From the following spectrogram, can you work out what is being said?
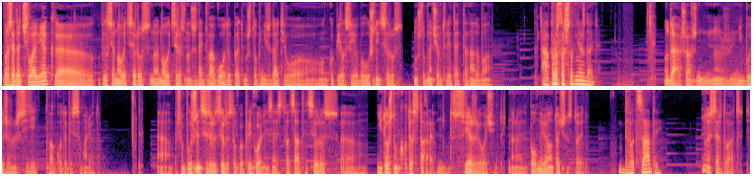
Просто этот человек э, купил себе новый цирус, но новый цирус надо ждать два года, поэтому, чтобы не ждать его, он купил себе бэушный цирус. Ну, чтобы на чем-то летать-то надо было. А, просто чтобы не ждать? Ну да, что он же, ну, не будет же он же сидеть два года без самолета. А, причем бэушный цирус, цирус такой прикольный, знаешь, 20-й цирус. А, не то, что он какой-то старый, свежий очень. То есть, наверное, полмиллиона точно стоит. 20-й? Ну, СР-20.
